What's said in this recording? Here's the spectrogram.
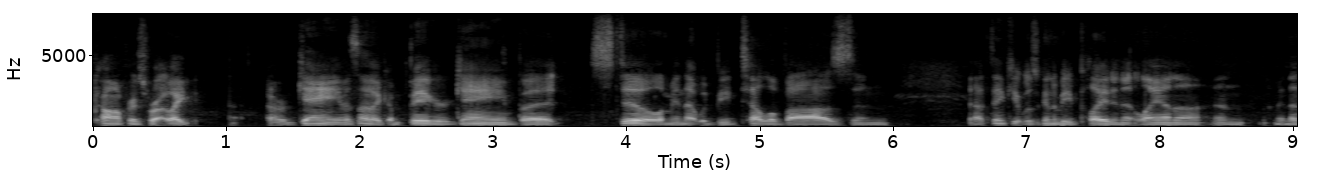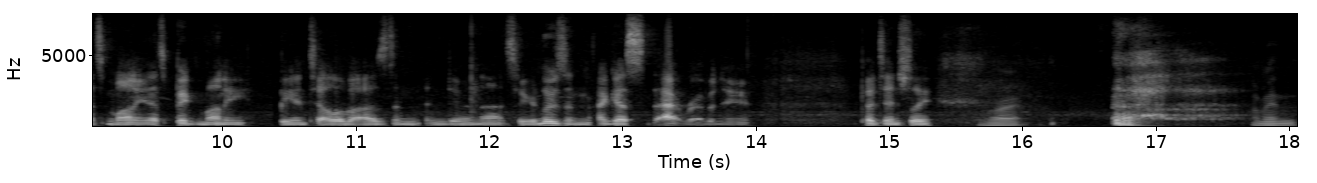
conference right like or game. It's not like a bigger game, but still, I mean, that would be televised, and I think it was going to be played in Atlanta, and I mean, that's money. That's big money being televised and, and doing that. So you're losing, I guess, that revenue potentially. Right. I mean,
